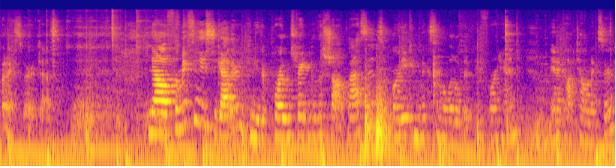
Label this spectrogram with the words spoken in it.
but I swear it does. Now, for mixing these together, you can either pour them straight into the shot glasses or you can mix them a little bit beforehand in a cocktail mixer.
